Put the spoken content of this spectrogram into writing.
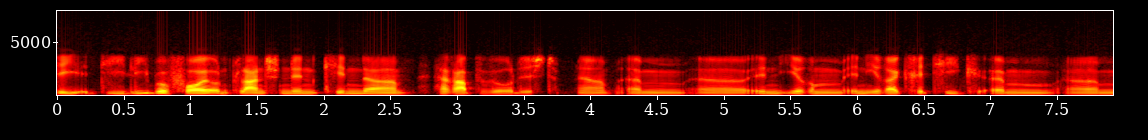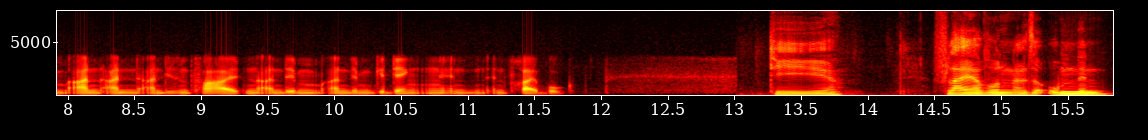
die, die liebevoll und planschenden Kinder herabwürdigt ja, ähm, äh, in ihrem in ihrer Kritik ähm, ähm, an, an, an diesem Verhalten, an dem, an dem Gedenken in, in Freiburg. Die Flyer wurden also um den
